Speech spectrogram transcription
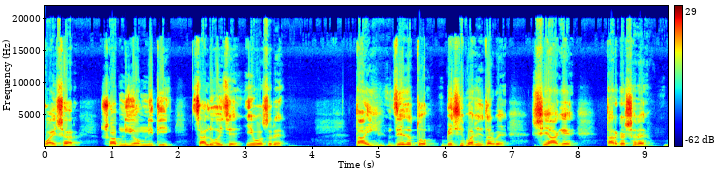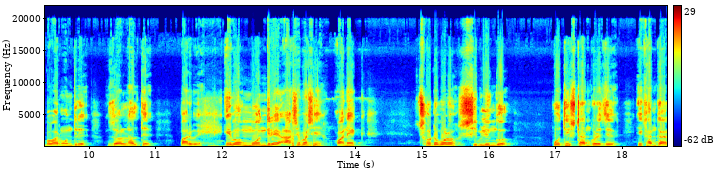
পয়সার সব নিয়ম নীতি চালু হয়েছে এবছরে তাই যে যত বেশি পয়সা দিতে পারবে, সে আগে তারকেশ্বরে বাবার মন্দিরে জল ঢালতে পারবে। এবং মন্দিরে আশেপাশে অনেক ছোট বড় শিবলিঙ্গ প্রতিষ্ঠান করেছে এখানকার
